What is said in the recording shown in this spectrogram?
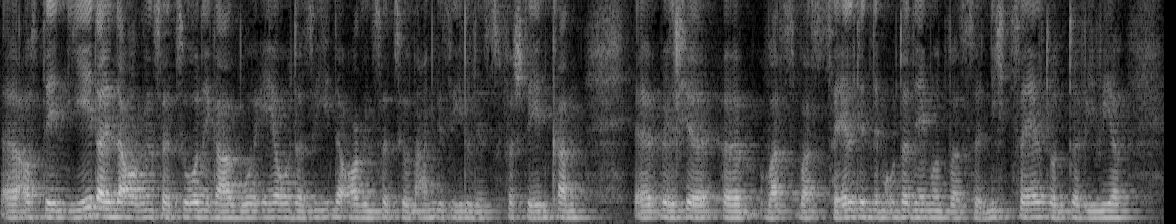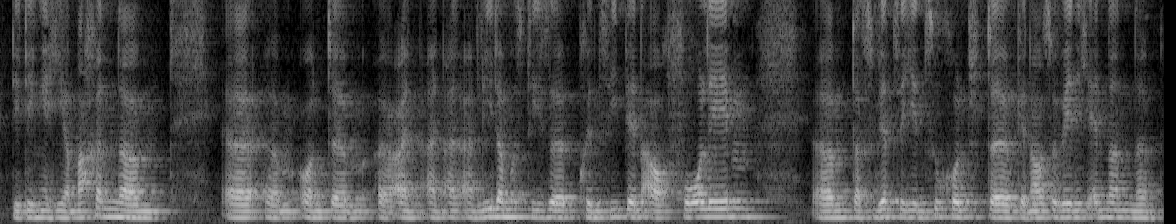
äh, aus denen jeder in der Organisation, egal wo er oder sie in der Organisation angesiedelt ist, verstehen kann, äh, welche, was, was zählt in dem Unternehmen und was nicht zählt und wie wir die Dinge hier machen. Ähm, ähm, und ein, ein, ein Leader muss diese Prinzipien auch vorleben. Das wird sich in Zukunft genauso wenig ändern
